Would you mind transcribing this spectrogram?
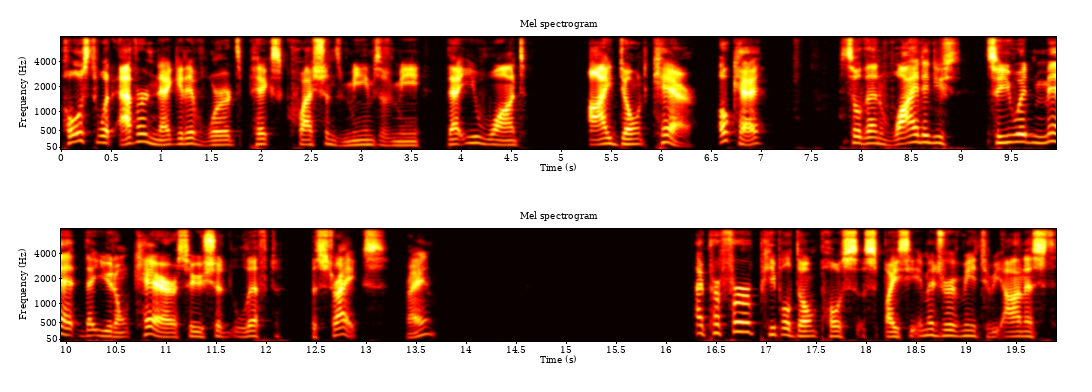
Post whatever negative words, pics, questions, memes of me that you want. I don't care. Okay, so then why did you so you admit that you don't care, so you should lift the strikes, right? I prefer people don't post spicy imagery of me to be honest,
